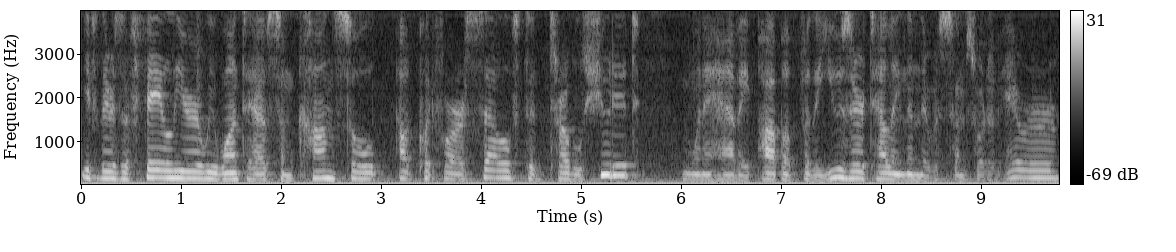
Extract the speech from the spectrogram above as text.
If there's a failure, we want to have some console output for ourselves to troubleshoot it. We want to have a pop-up for the user telling them there was some sort of error,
